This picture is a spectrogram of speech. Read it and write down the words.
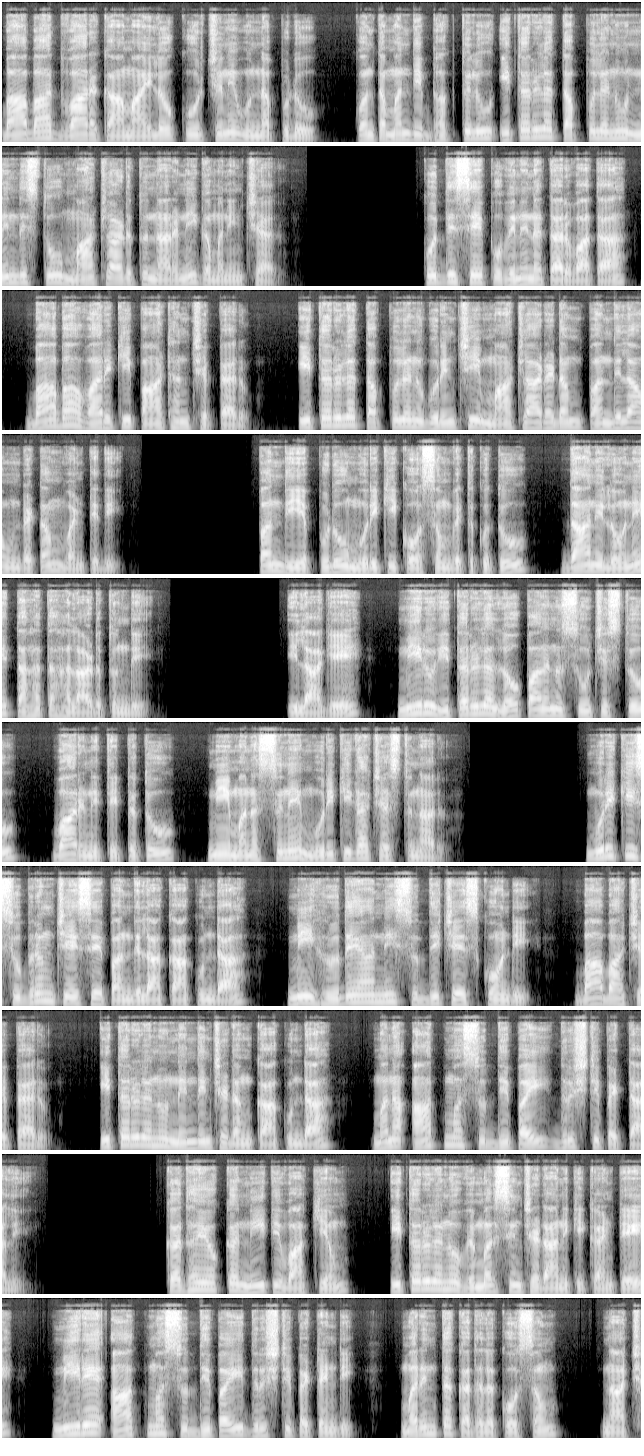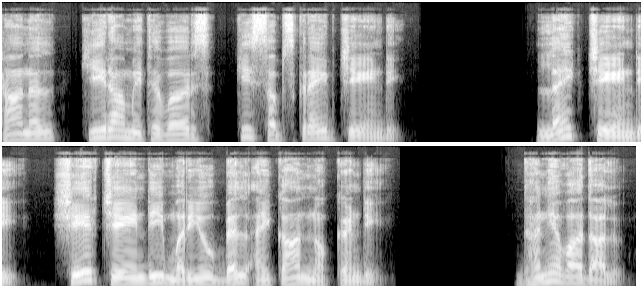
బాబా ద్వారకామాయిలో కూర్చుని ఉన్నప్పుడు కొంతమంది భక్తులు ఇతరుల తప్పులను నిందిస్తూ మాట్లాడుతున్నారని గమనించారు. కొద్దిసేపు వినిన తర్వాత బాబా వారికి పాఠం చెప్పారు. ఇతరుల తప్పులను గురించి మాట్లాడడం పందిలా ఉండటం వంటిది. పంది ఎప్పుడూ మురికి కోసం వెతుకుతూ దానిలోనే తహతహలాడుతుంది. ఇలాగే మీరు ఇతరుల లోపాలను సూచిస్తూ వారిని తిట్టుతూ మీ మనస్సునే మురికిగా చేస్తున్నారు. మురికి శుభ్రం చేసే పందిలా కాకుండా మీ హృదయాన్ని శుద్ధి చేసుకోండి బాబా చెప్పారు. ఇతరులను నిందించడం కాకుండా మన ఆత్మశుద్ధిపై దృష్టి పెట్టాలి. కథ యొక్క నీతి వాక్యం ఇతరులను విమర్శించడానికి కంటే మీరే ఆత్మశుద్ధిపై దృష్టి పెట్టండి. మరింత కథల కోసం నా ఛానల్ కీరామిథెవర్స్కి సబ్స్క్రైబ్ చేయండి. లైక్ చేయండి షేర్ చేయండి మరియు బెల్ ఐకాన్ నొక్కండి. ధన్యవాదాలు.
